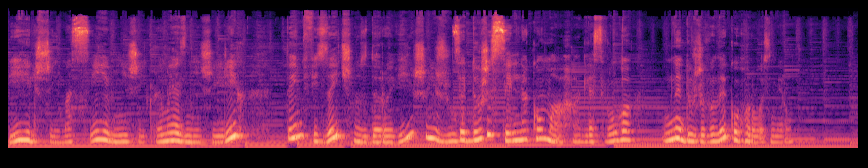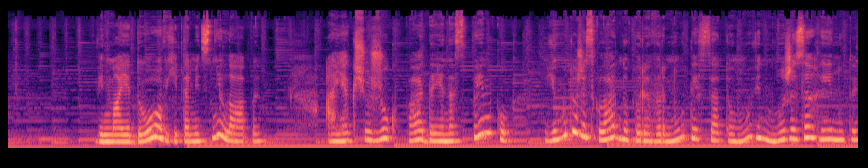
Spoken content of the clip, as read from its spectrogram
більший, масивніший, кремезніший ріг, тим фізично здоровіший жук. Це дуже сильна комаха для свого не дуже великого розміру. Він має довгі та міцні лапи. А якщо жук падає на спинку, йому дуже складно перевернутися, тому він може загинути.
